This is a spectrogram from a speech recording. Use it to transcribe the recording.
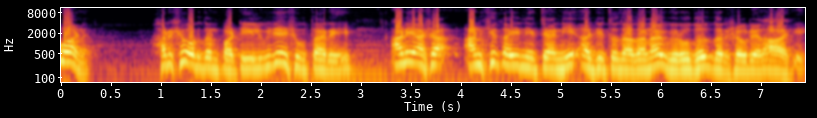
पण हर्षवर्धन पाटील विजय शिवतारे आणि अशा आणखी काही नेत्यांनी अजितदादांना विरोधच दर्शवलेला आहे.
